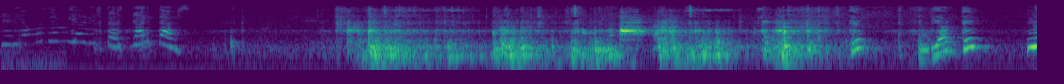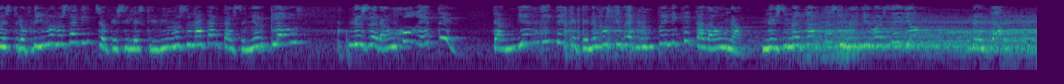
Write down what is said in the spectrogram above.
Queríamos enviar estas cartas. ¿Qué? ¿Enviar qué? Nuestro primo nos ha dicho que si le escribimos una carta al señor Klaus, nos dará un juguete. Tenemos que darle un penique cada una. No es una carta si no lleva sello, ¿verdad?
